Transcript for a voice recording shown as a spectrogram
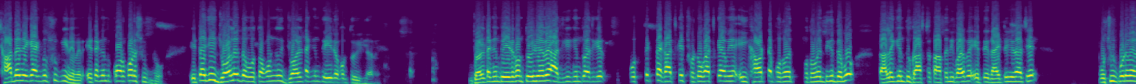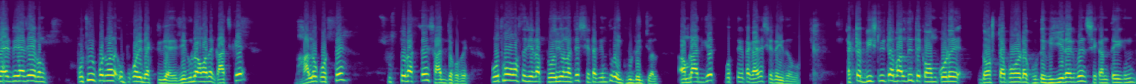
ছাদে রেখে একদম শুকিয়ে নেবেন এটা কিন্তু করকরে শুকনো এটা যে জলে দেবো, তখন কিন্তু জলটা কিন্তু এইরকম তৈরি হবে। জলটা কিন্তু এরকম তৈরি হবে। আজকে কিন্তু আজকে প্রত্যেকটা গাছকে, ছোট গাছকে আমি এই খাবারটা প্রথমে, প্রথমের দিকে দেবো। তাহলে কিন্তু গাছটা তাড়াতাড়ি বাড়বে। এতে নাইট্রোজেন আছে, প্রচুর পরিমাণে নাইট্রোজেন আছে এবং প্রচুর পরিমাণে উপকারী ব্যাকটেরিয়া আছে, যেগুলো আমাদের গাছকে ভালো করতে, সুস্থ রাখতে সাহায্য করবে। প্রথম অবস্থায় যেটা প্রয়োজন আছে, সেটা কিন্তু এই ঘুটের জল। আমরা আজকে প্রত্যেকটা গাছে সেটাই দেবো। একটা বিশ লিটার বালতিতে কম করে দশটা, পনেরোটা ঘুটে ভিজিয়ে রাখবেন, সেখান থেকে কিন্তু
